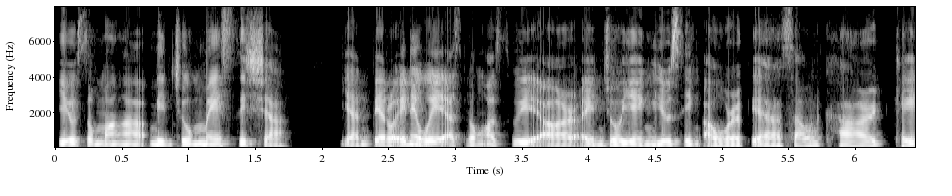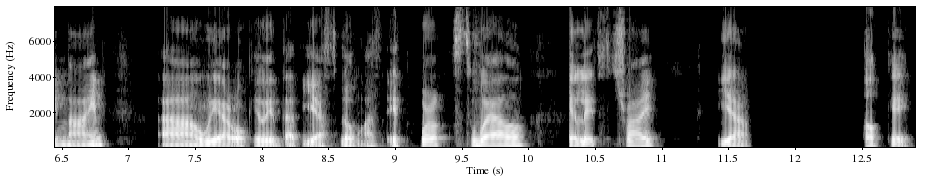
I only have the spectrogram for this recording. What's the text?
Yun, so mga medyo messy siya. Yan. Pero anyway, as long as we are enjoying using our uh, sound card K9, uh, we are okay with that. Yeah, as long as it works well. Okay, let's try. Yeah. Okay.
